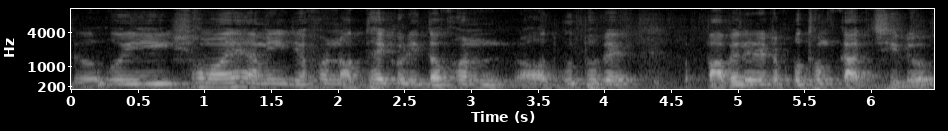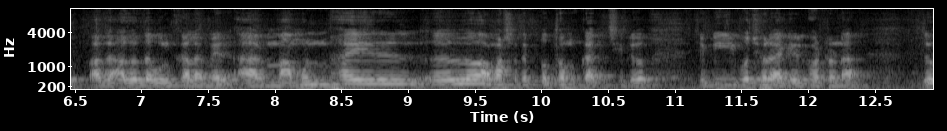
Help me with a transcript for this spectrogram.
তো ওই সময়ে আমি যখন অধ্যায় করি তখন অদ্ভুতভাবে পাবেলের একটা প্রথম কাজ ছিল, আজা- আজাদ আবুল কালামের। আর মামুন ভাইয়েরও আমার সাথে প্রথম কাজ ছিল যে বিশ বছর আগের ঘটনা। তো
